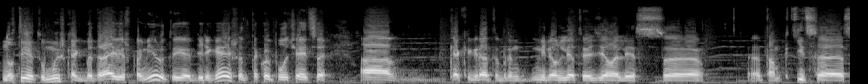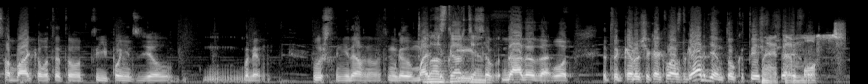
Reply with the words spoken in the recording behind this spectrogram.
но ты эту мышь как бы драйвишь по миру, ты ее оберегаешь, это такой получается, а, как игра-то, блин, миллион лет ее делали с Э, там птица, собака, вот это вот японец сделал, блин, вышло недавно в этом году. Мальчик Last Guardian. Соб... Да, да, да, вот. Это, короче, как Last Guardian, только ты ощущаешь... Это мост.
